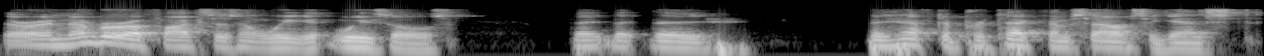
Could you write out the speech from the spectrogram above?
there are a number of foxes and weasels. They, they, they, they have to protect themselves against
